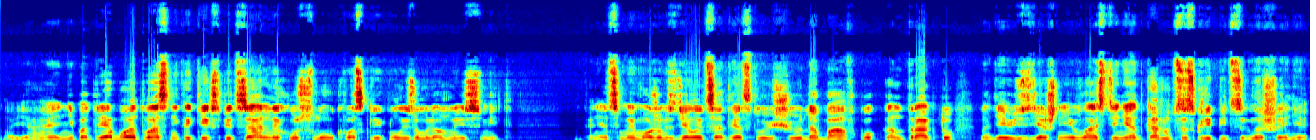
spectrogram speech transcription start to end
«Но я не потребую от вас никаких специальных услуг», — воскликнул изумленный Смит. «Наконец мы можем сделать соответствующую добавку к контракту. Надеюсь, здешние власти не откажутся скрепить соглашение».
